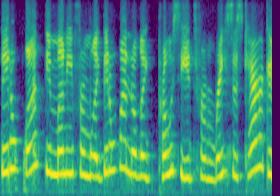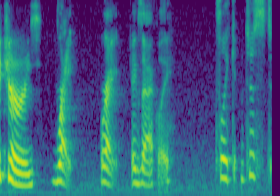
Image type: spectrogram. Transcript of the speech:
they don't want the money from like they don't want no like proceeds from racist caricatures Right, right, exactly. It's like just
